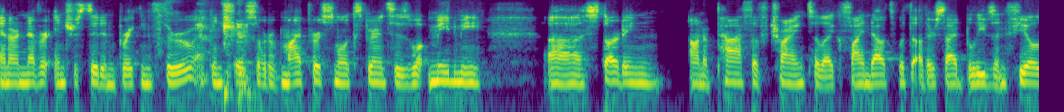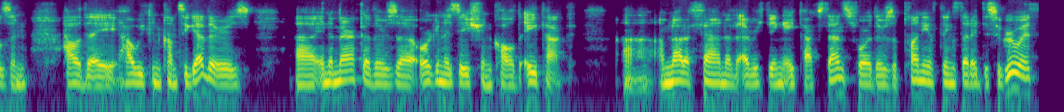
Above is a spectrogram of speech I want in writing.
and are never interested in breaking through. I can share sort of my personal experiences, what made me uh, starting on a path of trying to like find out what the other side believes and feels and how they how we can come together is uh, in America there's an organization called AIPAC uh, I'm not a fan of everything AIPAC stands for. There's a plenty of things that I disagree with.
